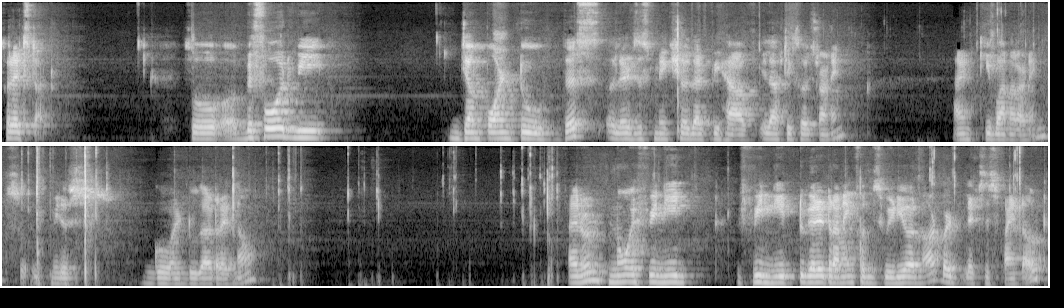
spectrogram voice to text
So let's start. So uh, before we jump on to this, uh, let's just make sure that we have Elasticsearch running and Kibana running. So let me just go and do that right now. I don't know if we need if we need to get it running for this video or not, but let's just find out.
